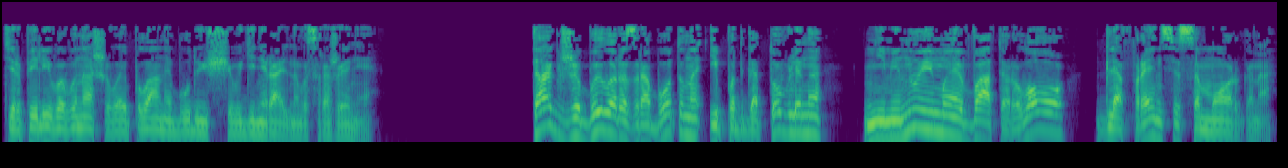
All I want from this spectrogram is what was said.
терпеливо вынашивая планы будущего генерального сражения. Также было разработано и подготовлено неминуемое Ватерлоо для Фрэнсиса Моргана.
